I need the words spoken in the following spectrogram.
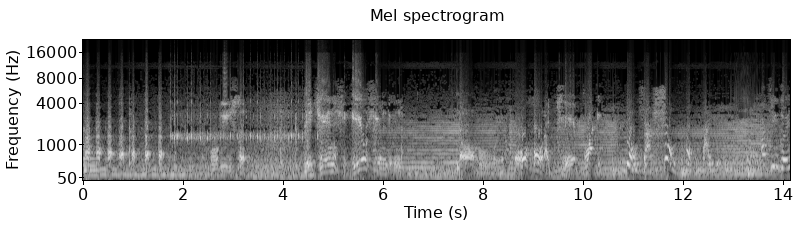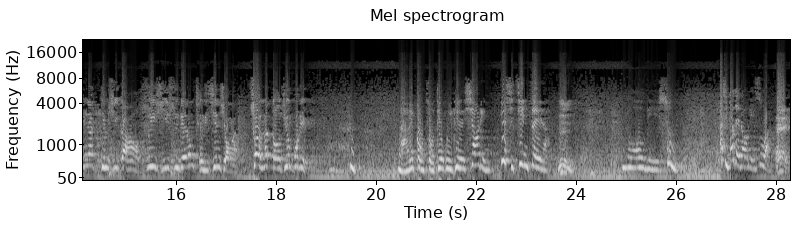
哈哈哈哈！不意思，你真是有心人啊！老夫会好好来提拔你，留下相公待你。啊，经过那金丝甲吼，随时随地拢穿在身上啊，所以那刀枪不离。哼，那你讲做着危机的小人也是真济啊。嗯。罗丽树，啊是多个罗丽树啊？哎，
